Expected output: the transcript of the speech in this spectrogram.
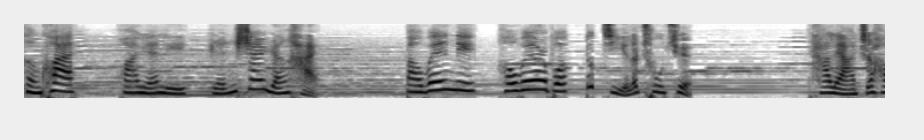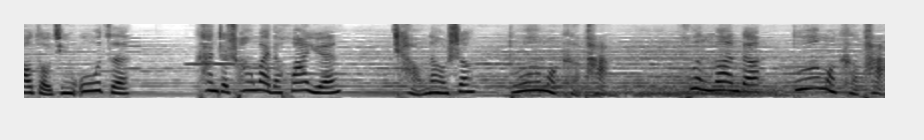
很快，花园里人山人海，把维尼和威尔伯都挤了出去。他俩只好走进屋子，看着窗外的花园，吵闹声多么可怕，混乱的多么可怕。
